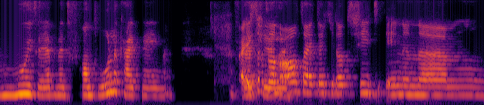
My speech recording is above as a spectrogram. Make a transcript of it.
moeite hebt met verantwoordelijkheid nemen. Maar is dat dan altijd dat je dat ziet in een. Um,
